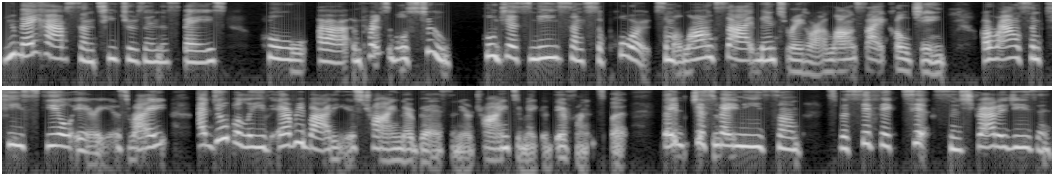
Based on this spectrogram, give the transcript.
you may have some teachers in the space who, uh, and principals too, who just need some support, some alongside mentoring or alongside coaching around some key skill areas, right? I do believe everybody is trying their best and they're trying to make a difference, but they just may need some specific tips and strategies and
